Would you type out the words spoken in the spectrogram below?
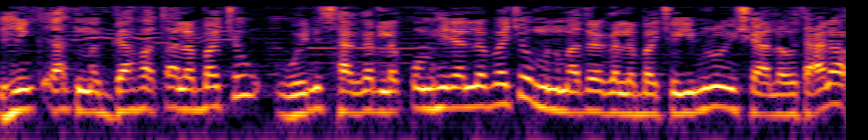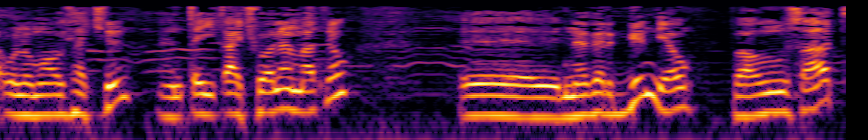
ይህን ቅጣት መጋፋት አለባቸው ወይንስ ሀገር ለቆ መሄድ አለባቸው? ምን ማድረግ አለባቸው የሚለው ኢንሻአላህ ተዓላ ዑለማዎቻችንን እንጠይቃቸዋለን ማለት ነው። ነገር ግን ያው በአሁኑ ሰዓት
